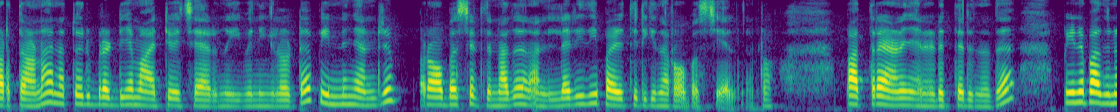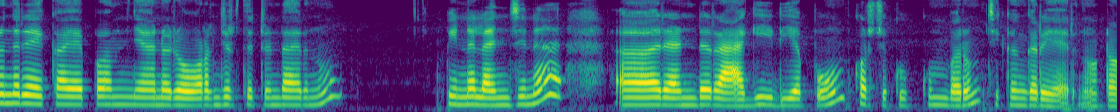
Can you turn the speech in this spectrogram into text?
വറുത്താണ് അതിനകത്തൊരു ബ്രെഡ് ഞാൻ മാറ്റി വെച്ചായിരുന്നു ഈവനിങ്ങിലോട്ട് പിന്നെ ഞാനൊരു റോബസ്റ്റ് എടുത്തിട്ടുണ്ട്. അത് നല്ല രീതിയിൽ പഴുത്തിരിക്കുന്ന റോബസ്റ്റ് ആയിരുന്നു കേട്ടോ. അപ്പോൾ അത്രയാണ് ഞാൻ എടുത്തിരുന്നത്. പിന്നെ പതിനൊന്നരയൊക്കെ ആയപ്പം ഞാനൊരു ഓറഞ്ച് എടുത്തിട്ടുണ്ടായിരുന്നു. പിന്നെ ലഞ്ചിന് രണ്ട് റാഗി ഇടിയപ്പവും കുറച്ച് കുക്കുംബറും ചിക്കൻ കറിയായിരുന്നു കേട്ടോ.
